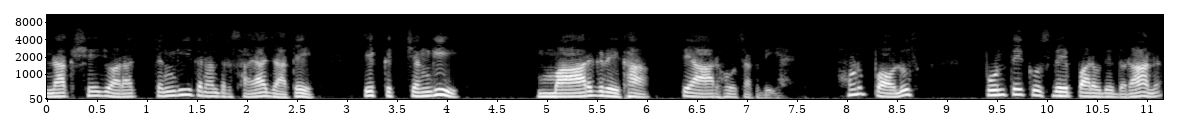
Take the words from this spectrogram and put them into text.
ਨਕਸ਼ੇ ਦੁਆਰਾ ਚੰਗੀ ਤਰ੍ਹਾਂ ਦਰਸਾਇਆ ਜਾ ਕੇ ਇੱਕ ਚੰਗੀ ਮਾਰਗ ਰੇਖਾ ਤਿਆਰ ਹੋ ਸਕਦੀ ਹੈ। ਹੁਣ ਪੌਲਸ ਪੁੰਤੇਕੁਸ ਦੇ ਪਰਵ ਦੇ ਦੌਰਾਨ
